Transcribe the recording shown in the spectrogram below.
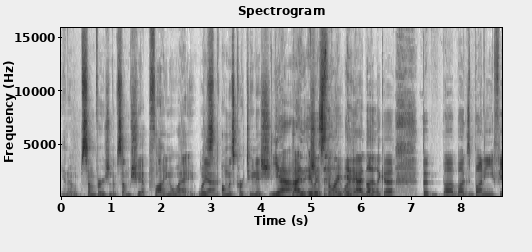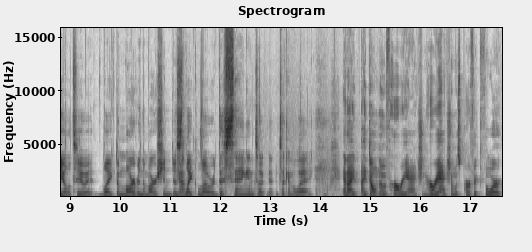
you know, some version of some ship flying away was Yeah. almost cartoonish. yeah. I, it was the right way. It had like a, but uh, Bugs Bunny feel to it. Like the Marvin the Martian just Yeah. like lowered this thing and took it took him away. And I, I don't know if her reaction, her reaction was perfect for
